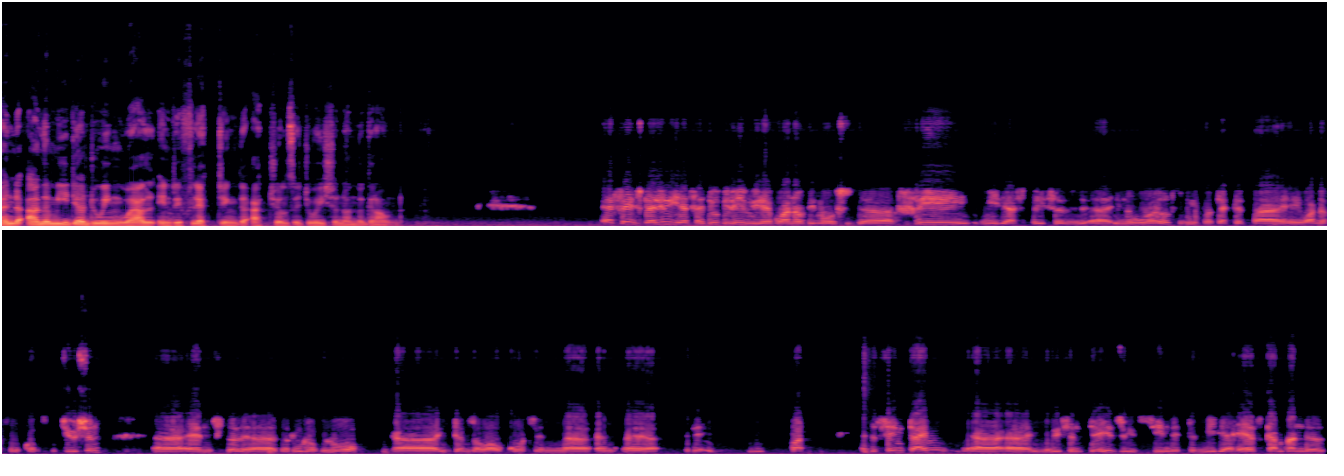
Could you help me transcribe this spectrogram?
and are the media doing well in reflecting the actual situation on the ground? At face value, yes, I do believe we have one of the most uh, free media spaces uh, in the world. We're protected by a wonderful constitution uh, and still uh, the rule of law uh, in terms of our courts and, uh, and but at the same time, uh, uh, in recent days, we've seen that the media has come under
